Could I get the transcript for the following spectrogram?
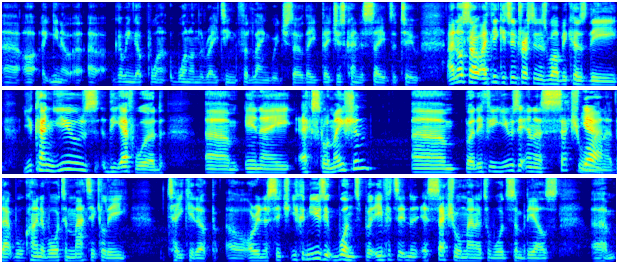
uh, uh, you know, uh, uh, going up one, one on the rating for language. So they, they just kind of saved the two. And also, I think it's interesting as well because the you can use the F word um, in a exclamation, um, but if you use it in a sexual Yeah. manner, that will kind of automatically take it up or, or in a situation you can use it once but if it's in a sexual manner towards somebody else um,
